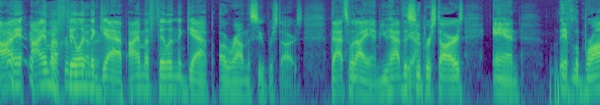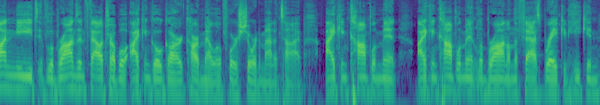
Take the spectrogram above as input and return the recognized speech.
I, I am a fill in the gap. I'm a fill in the gap around the superstars. That's what I am. You have the Yeah. superstars, and if LeBron needs, if LeBron's in foul trouble, I can go guard Carmelo for a short amount of time. I can compliment, I can compliment LeBron on the fast break, and he can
